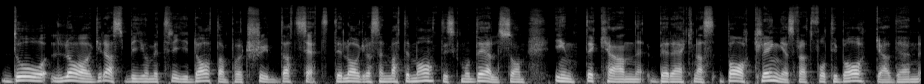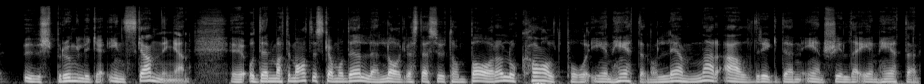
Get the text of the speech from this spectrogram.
då lagras biometridatan på ett skyddat sätt. Det lagras en matematisk modell som inte kan beräknas baklänges för att få tillbaka den ursprungliga inskanningen. Eh, och den matematiska modellen lagras dessutom bara lokalt på enheten och lämnar aldrig den enskilda enheten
